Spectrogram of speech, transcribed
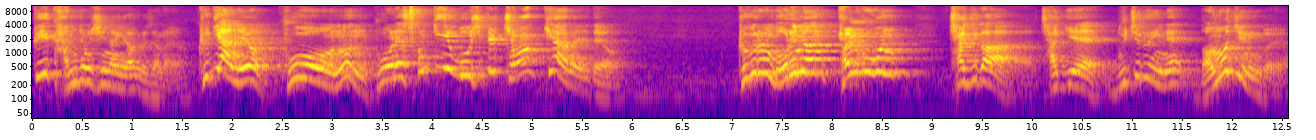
그게 감정신앙이라 그러잖아요. 그게 아니에요. 구원은, 구원의 성격이 무엇인지 정확히 알아야 돼요. 그거를 모르면 결국은 자기가 자기의 무지로 인해 넘어지는 거예요.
